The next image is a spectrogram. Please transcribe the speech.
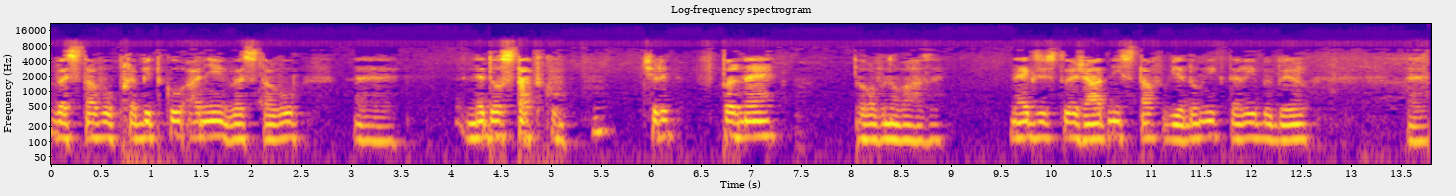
ve stavu přebytku, ani ve stavu eh, nedostatku. Hm? Čili v plné rovnováze. Neexistuje žádný stav vědomí, který by byl eh,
